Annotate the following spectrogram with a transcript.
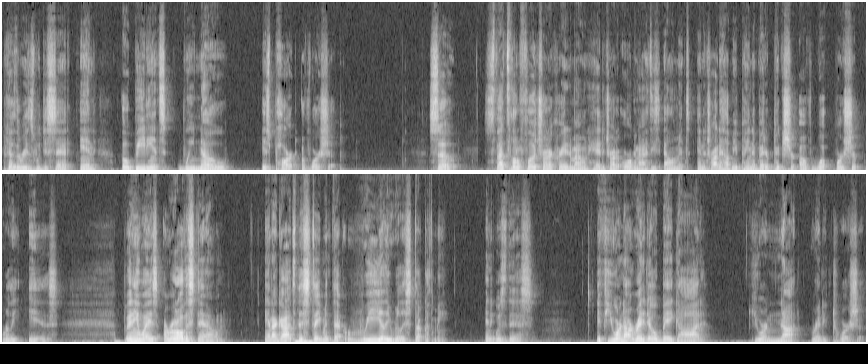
because of the reasons we just said, in obedience, we know is part of worship. So, so that's a little flow chart I created in my own head to try to organize these elements and to try to help me paint a better picture of what worship really is. But, anyways, I wrote all this down and I got to this statement that really, really stuck with me. And it was this If you are not ready to obey God, you are not ready to worship.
